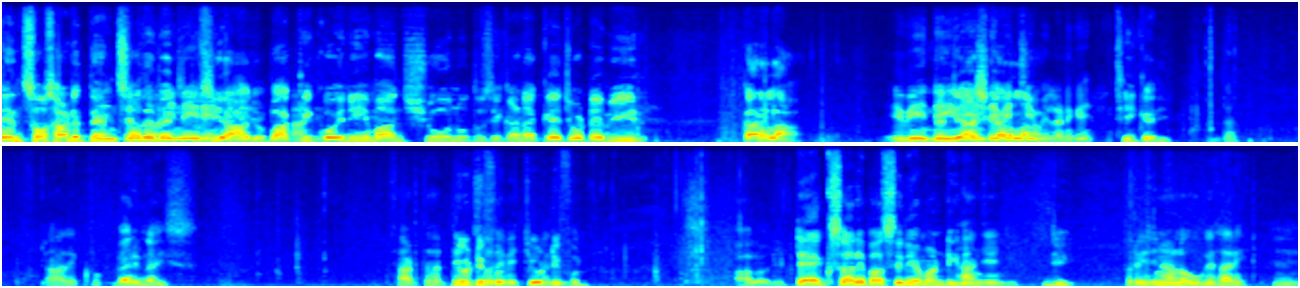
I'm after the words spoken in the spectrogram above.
300 350 ਦੇ ਵਿੱਚ ਤੁਸੀਂ ਆ ਜਾਓ। ਬਾਕੀ ਕੋਈ ਨਹੀਂ ਹਿਮਾਂਸ਼ੂ ਨੂੰ ਤੁਸੀਂ ਕਹਿਣਾ ਕਿ ਛੋਟੇ ਵੀਰ ਕਰ ਲਾ। ਇਹ ਵੀ ਇੰਨੇ range ਦੇ ਵਿੱਚ ਹੀ। ਮਿਲਣਗੇ। ਠੀਕ ਹੈ ਜੀ। ਆ ਦੇਖੋ। ਵੈਰੀ ਨਾਈਸ 350 ਦੇ ਵਿੱਚ ਬਿਊਟੀਫੁਲ ਆ ਲਓ ਜੀ ਟੈਗ ਸਾਰੇ ਪਾਸੇ ਨੇ ਅਮਾਂਡੀ ਦੇ। ਹਾਂਜੀ ਹਾਂਜੀ। ਜੀ। ਓਰੀਜਨਲ ਹੋਊਗੇ ਸਾਰੇ। ਹੂੰ।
